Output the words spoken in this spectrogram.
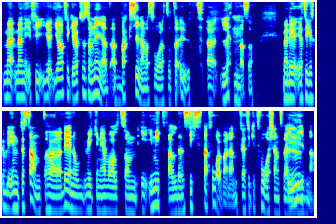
Men, men jag tycker också som ni att, att backsidan var svårast att ta ut. Eh, lätt Mm. alltså. Men det jag tycker ska bli intressant att höra det är nog vilken ni har valt som i, i mitt fall den sista forwarden. För jag tycker två känns väldigt Mm. givna.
